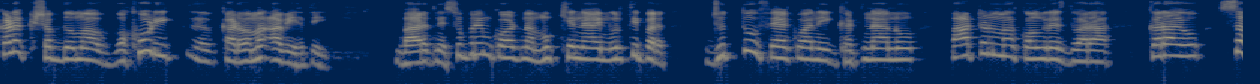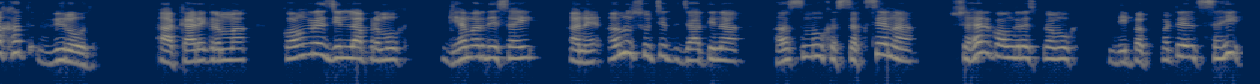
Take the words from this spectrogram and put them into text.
કડક શબ્દોમાં વખોડી કાઢવામાં આવી હતી. ભારતની સુપ્રીમ કોર્ટના મુખ્ય ન્યાયમૂર્તિ પર જૂતું ફેંકવાની ઘટનાનો પાટણમાં કોંગ્રેસ દ્વારા કરાયો સખત વિરોધ. આ કાર્યક્રમમાં કોંગ્રેસ જિલ્લા પ્રમુખ ઘેમર દેસાઈ અને અનુસૂચિત જાતિના હસમુખ સક્સેના શહેર કોંગ્રેસ પ્રમુખ દીપક પટેલ સહિત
